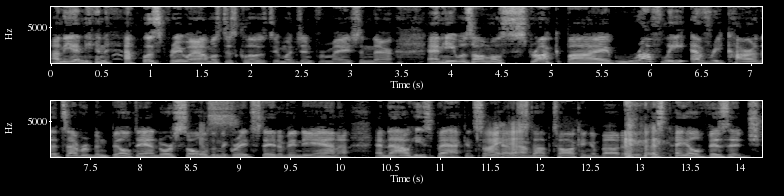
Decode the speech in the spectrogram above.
on the Indianapolis freeway. I almost disclosed too much information there, and he was almost struck by roughly every car that's ever been built and or sold Yes. in the great state of Indiana. And now he's back, and so we I have to stop talking about it. His pale visage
